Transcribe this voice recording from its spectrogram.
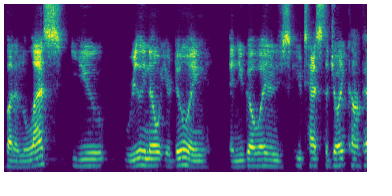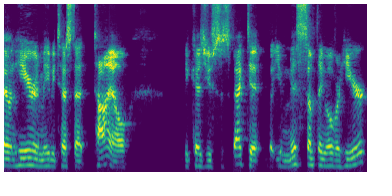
But unless you really know what you're doing and you go in and you, you test the joint compound here and maybe test that tile because you suspect it, but you miss something over here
